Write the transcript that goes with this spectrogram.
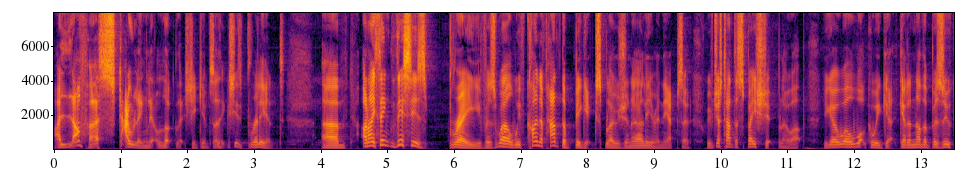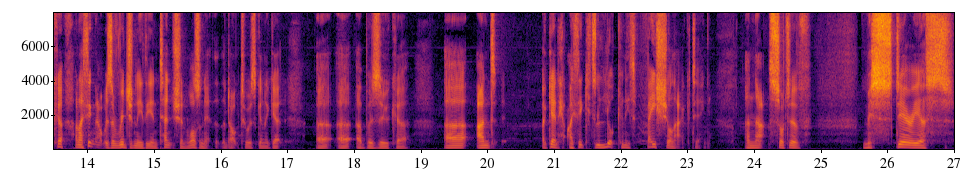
I love her scowling little look that she gives. I think she's brilliant. Um, and I think this is brave as well. We've kind of had the big explosion earlier in the episode. We've just had the spaceship blow up. You go, well, what can we get? Get another bazooka? And I think that was originally the intention, wasn't it? That the Doctor was going to get a, a, a bazooka. Uh, and again, I think his look and his facial acting and that sort of mysterious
